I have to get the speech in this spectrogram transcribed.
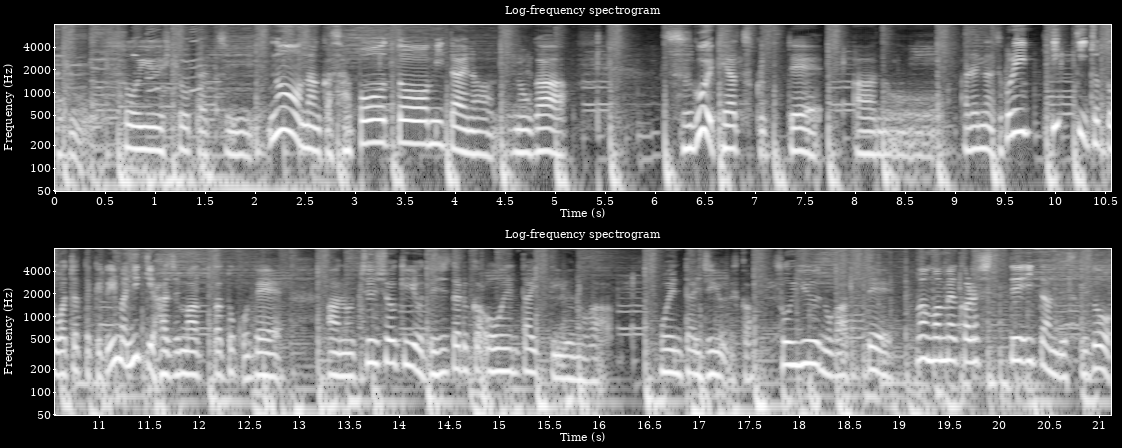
あとそういう人たちのなんかサポートみたいなのがすごい手厚くってあのあれなんですこれ1期ちょっと終わっちゃったけど今2期始まったとこであの中小企業デジタル化応援隊っていうのが応援隊事業ですか？そういうのがあってまあ前から知っていたんですけど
